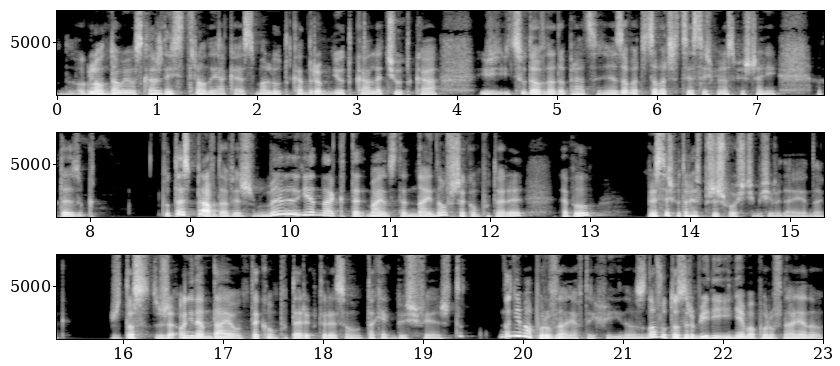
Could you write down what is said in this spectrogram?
no, oglądał ją z każdej strony, jaka jest malutka, drobniutka, leciutka i, i cudowna do pracy, nie? Zobacz, zobacz, co jesteśmy rozpieszczeni. Bo to jest, bo to jest prawda, wiesz, my jednak, te, mając te najnowsze komputery Apple, my jesteśmy trochę w przyszłości, mi się wydaje jednak. Że, to, że oni nam dają te komputery, które są tak jakbyś, wiesz, to, no nie ma porównania w tej chwili. No, znowu to zrobili i nie ma porównania. No,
